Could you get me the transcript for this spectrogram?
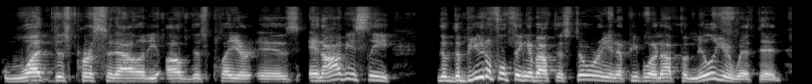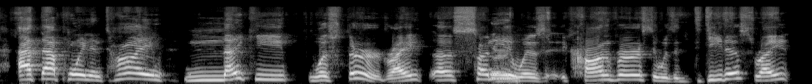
what this personality of this player is. And obviously, the, the beautiful thing about this story, and if people are not familiar with it, at that point in time, Nike was third, right? Uh, Sonny, it was Converse, it was Adidas, right?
